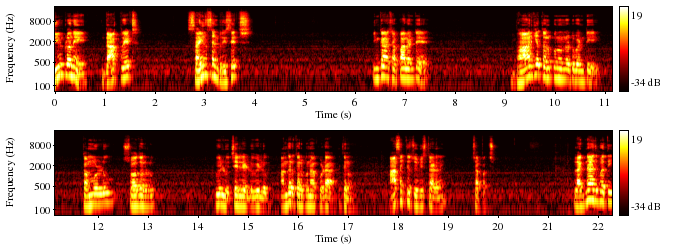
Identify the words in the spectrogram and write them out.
దీంట్లోనే డాక్టరేట్ సైన్స్ అండ్ రీసెర్చ్ ఇంకా చెప్పాలంటే భార్య తరపున ఉన్నటువంటి తమ్ముళ్ళు సోదరులు వీళ్ళు చెల్లెళ్ళు వీళ్ళు అందరి తరపున కూడా ఇతను ఆసక్తి చూపిస్తాడని చెప్పచ్చు. లగ్నాధిపతి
